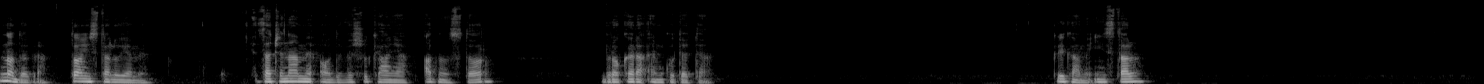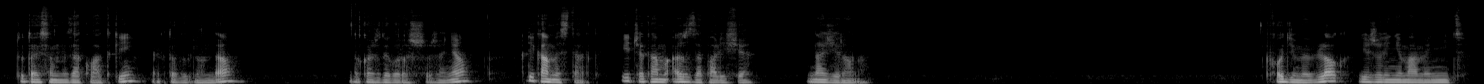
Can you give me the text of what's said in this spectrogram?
No dobra, to instalujemy. Zaczynamy od wyszukania w Addon Store brokera MQTT. Klikamy Install. Tutaj są zakładki, jak to wygląda do każdego rozszerzenia. Klikamy Start i czekamy aż zapali się na zielono. Wchodzimy w log. Jeżeli nie mamy nic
